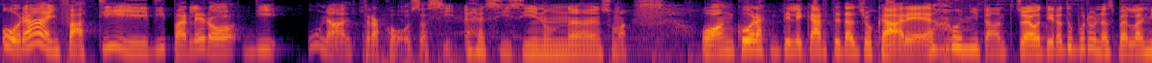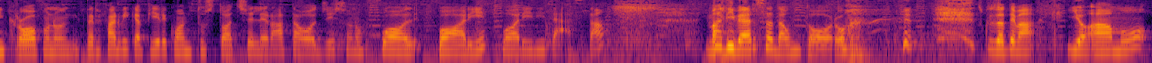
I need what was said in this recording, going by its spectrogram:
ora, infatti, vi parlerò di un'altra cosa. Sì, eh, sì, sì, non, insomma, ho ancora delle carte da giocare eh, ogni tanto. Cioè, ho tirato pure una sberla al microfono per farvi capire quanto sto accelerata oggi. Sono fuori, fuori, fuori di testa, ma diversa da un toro. Scusate, ma io amo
